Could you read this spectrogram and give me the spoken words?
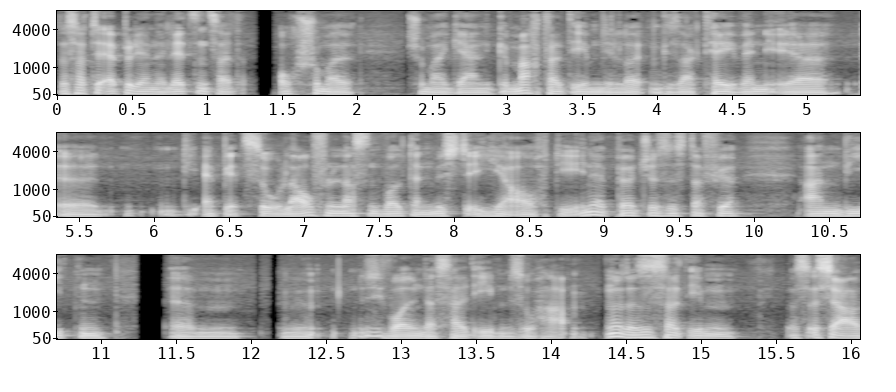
Das hatte Apple ja in der letzten Zeit auch schon mal schon mal gerne gemacht, halt eben den Leuten gesagt, hey, wenn ihr äh, die App jetzt so laufen lassen wollt, dann müsst ihr hier auch die In-App-Purchases dafür anbieten. Ähm, sie wollen das halt eben so haben. Ne, das ist halt eben, das ist ja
